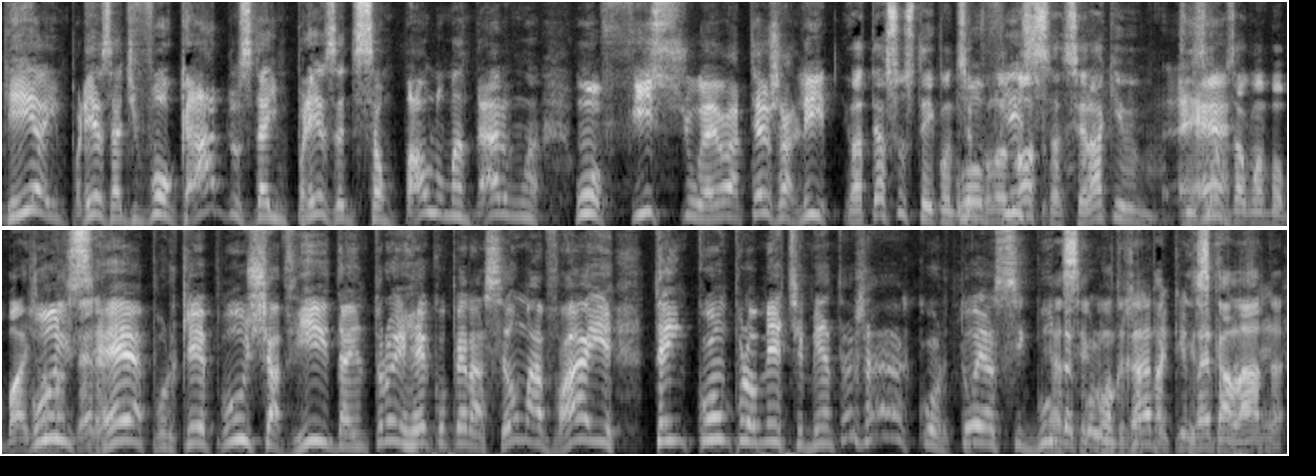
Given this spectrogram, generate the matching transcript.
que a empresa, advogados da empresa de São Paulo mandaram uma- um ofício, eu até já li. Eu até assustei quando você O falou, ofício- nossa, será que fizemos É. alguma bobagem na Pois matéria? é, porque, puxa vida, entrou em recuperação, mas vai, tem comprometimento. Já cortou, é a segunda, É a segunda já colocada está que vai escalada. fazer.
